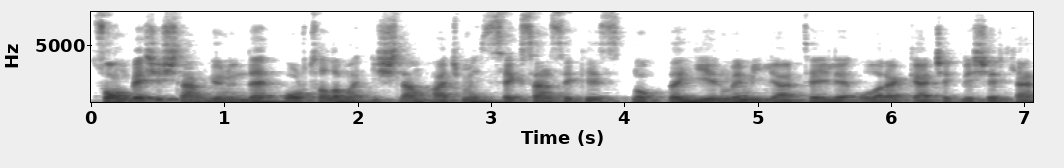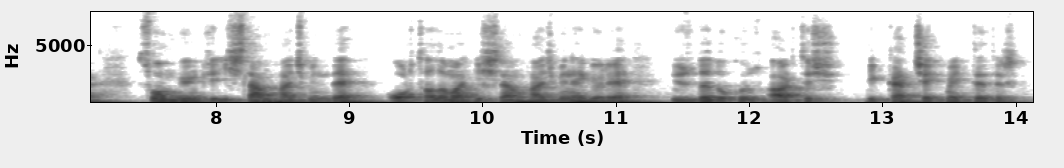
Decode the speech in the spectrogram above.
Son 5 işlem gününde ortalama işlem hacmi 88.20 milyar TL olarak gerçekleşirken son günkü işlem hacminde ortalama işlem hacmine göre %9 artış dikkat çekmektedir.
